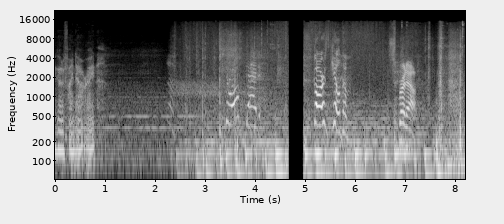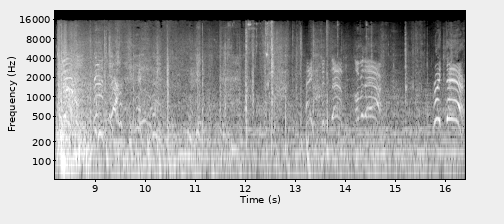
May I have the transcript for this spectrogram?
I gotta find out, right? They're all dead. Scars killed them. Spread out. Hey, it's them! Over there! Right there!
